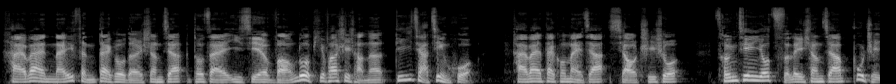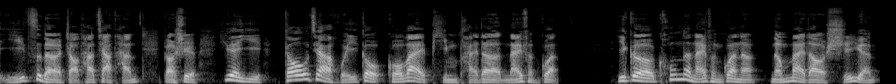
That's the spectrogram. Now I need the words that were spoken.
海外奶粉代购的商家都在一些网络批发市场呢低价进货。海外代购卖家小池说，曾经有此类商家不止一次的找他洽谈，表示愿意高价回购国外品牌的奶粉罐，一个空的奶粉罐呢能卖到十元。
